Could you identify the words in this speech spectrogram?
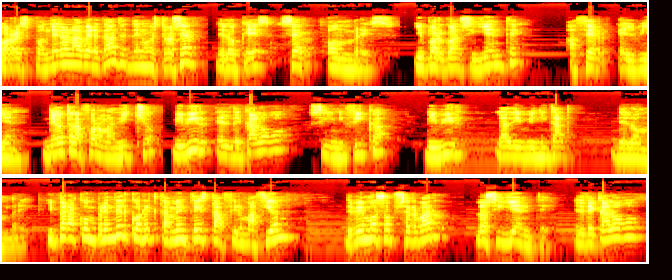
corresponder a la verdad de nuestro ser, de lo que es ser hombres, y por consiguiente hacer el bien. De otra forma dicho, vivir el decálogo significa vivir la divinidad del hombre. Y para comprender correctamente esta afirmación, debemos observar lo siguiente. El decálogo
